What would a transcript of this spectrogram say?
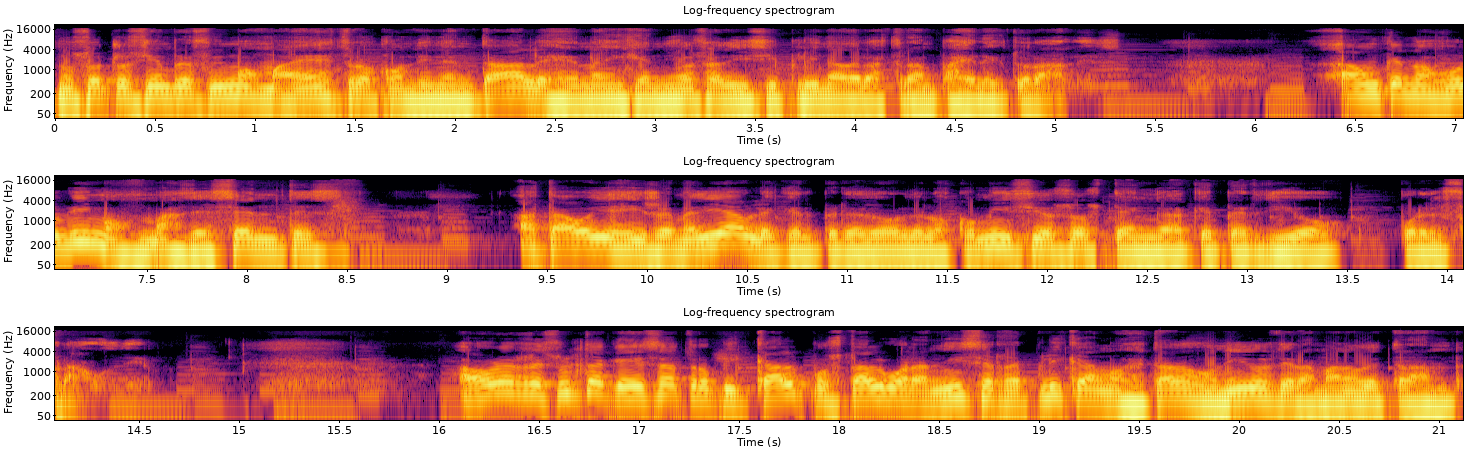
nosotros siempre fuimos maestros continentales en la ingeniosa disciplina de las trampas electorales. Aunque nos volvimos más decentes, hasta hoy es irremediable que el perdedor de los comicios sostenga que perdió por el fraude. Ahora resulta que esa tropical postal guaraní se replica en los Estados Unidos de la mano de Trump.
